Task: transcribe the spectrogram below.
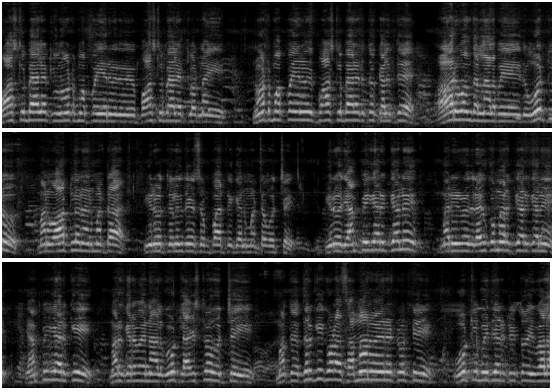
పోస్టల్ బ్యాలెట్లు నూట ముప్పై ఎనిమిది పోస్టల్ బ్యాలెట్లు ఉన్నాయి. నూట ముప్పై ఎనిమిది పోస్టల్ బ్యాలెట్తో కలిపితే ఆరు వందల నలభై ఐదు ఓట్లు మన వార్డులోనే అనమాట ఈరోజు తెలుగుదేశం పార్టీకి అనమాట వచ్చాయి. ఈరోజు ఎంపీ గారికి కానీ మరి ఈరోజు రవికుమార్ గారికి కానీ ఎంపీ గారికి మరొక ఇరవై నాలుగు ఓట్లు ఎక్స్ట్రా వచ్చాయి. మొత్తం ఇద్దరికి కూడా సమానమైనటువంటి ఓట్ల మెజారిటీతో ఇవాళ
